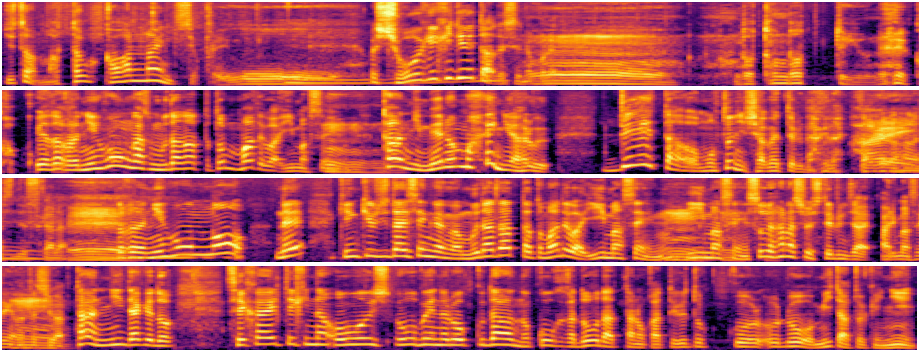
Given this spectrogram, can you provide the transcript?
実は全く変わらないんですよ。これこれ衝撃データですよねこれ。だったんだっていうね、格好。いやだから日本が無駄だったとまでは言いません、うんうん単に目の前にあるデータをもとに喋ってるだけだ,、はいだけの話ですから、ええ。だから日本の、ね、緊急事態宣言が無駄だったとまでは言いません、ん言いません、そういう話をしてるんじゃありませんよ、私は。うん。単にだけど、世界的な欧欧米のロックダウンの効果がどうだったのかというところを見たときに、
